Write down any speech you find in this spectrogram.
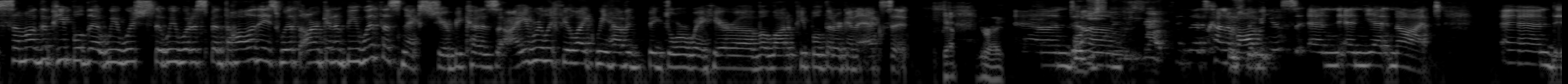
some of the people that we wish that we would have spent the holidays with aren't going to be with us next year because I really feel like we have a big doorway here of a lot of people that are going to exit. Yep, you're right. And, um, and that's kind of obvious and, and yet not. And,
